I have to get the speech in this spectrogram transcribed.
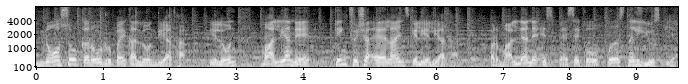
900 करोड़ रुपए का लोन दिया था। ये लोन माल्या ने किंगफिशर एयरलाइंस के लिए लिया था, पर माल्या ने इस पैसे को पर्सनली यूज़ किया।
